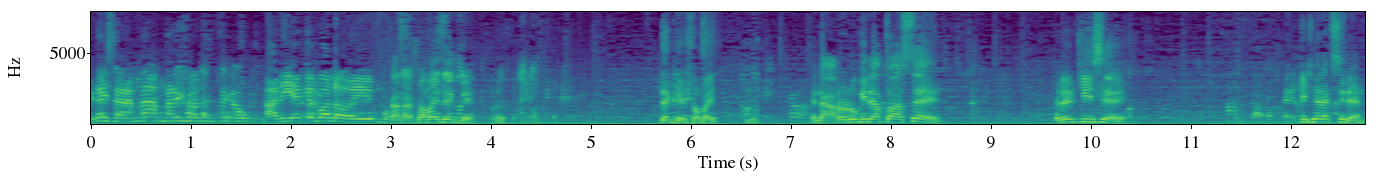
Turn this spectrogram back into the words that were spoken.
এটাই স্যার আমরা আপনারই সহযোগিতা আর ইয়েকে বলো ওই না না সবাই দেখবে। দেখবে সবাই। এখানে আরও রুগীরা তো আছে। এটার কি কিসের অ্যাক্সিডেন্ট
